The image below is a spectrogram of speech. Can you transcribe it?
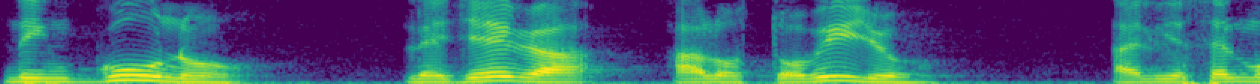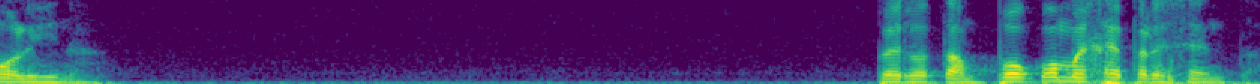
ninguno le llega a los tobillos a Eliezer Molina. Pero tampoco me representa.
